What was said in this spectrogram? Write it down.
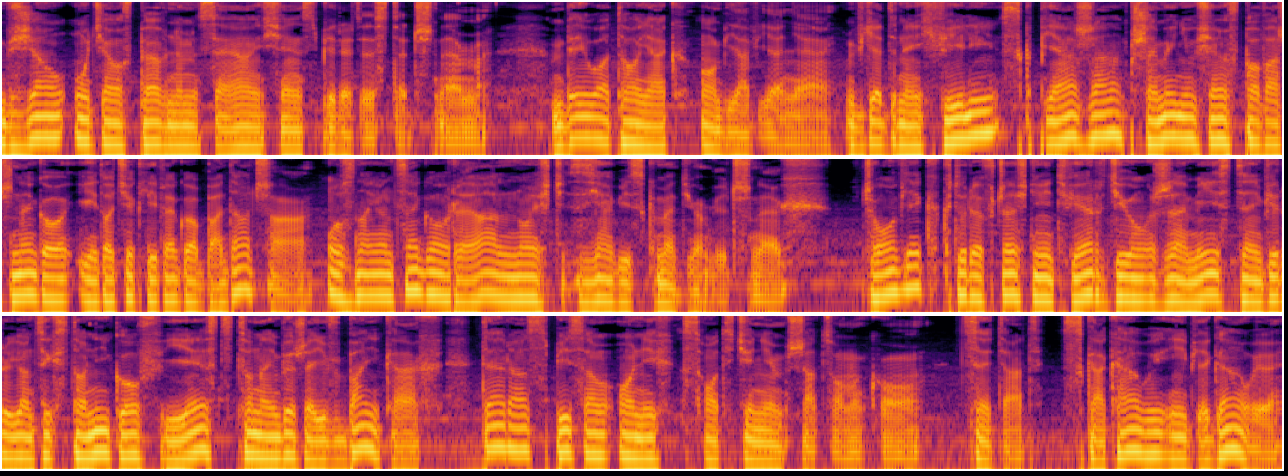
wziął udział w pewnym seansie spirytystycznym. Było to jak objawienie. W jednej chwili z kpiarza przemienił się w poważnego i dociekliwego badacza, uznającego realność zjawisk mediumicznych. Człowiek, który wcześniej twierdził, że miejsce wirujących stolników jest co najwyżej w bajkach, teraz pisał o nich z odcieniem szacunku. Cytat. Skakały i biegały,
